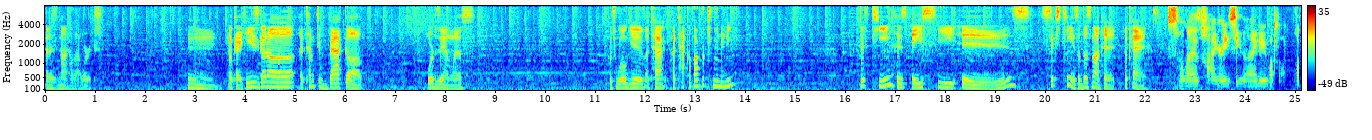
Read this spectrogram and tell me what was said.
That is not how that works. Hmm. Okay, he's gonna attempt to back up towards Xanlis which will give attack attack of opportunity. 15 his AC is 16 so does not hit. Okay. Soma has higher AC than I do. What the fuck?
